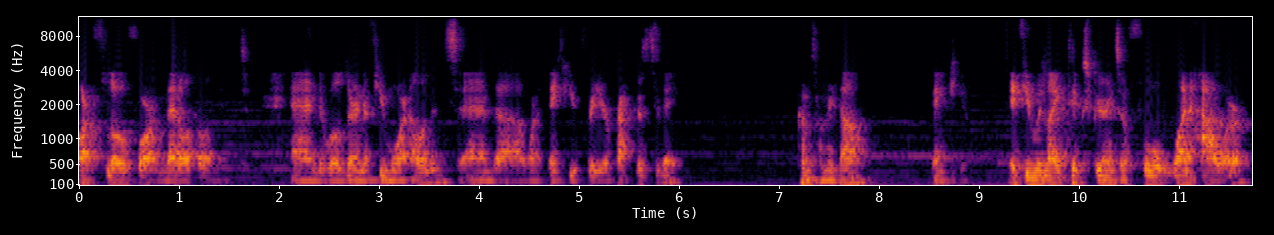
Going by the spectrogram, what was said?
our flow for our metal element. And we'll learn a few more elements. And uh, I want to thank you for your practice today. 감사합니다. Thank you. If you would like to experience a full one hour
